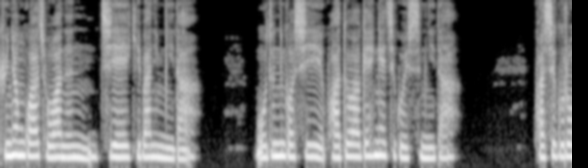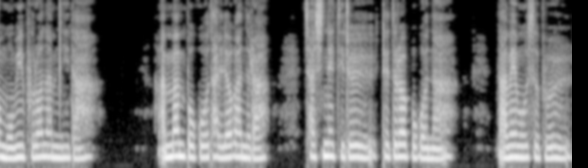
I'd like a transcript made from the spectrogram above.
균형과 조화는 지혜의 기반입니다. 모든 것이 과도하게 행해지고 있습니다. 과식으로 몸이 불어납니다. 앞만 보고 달려가느라 자신의 뒤를 되돌아보거나 남의 모습을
